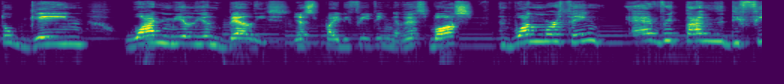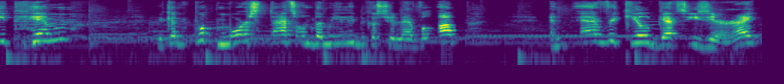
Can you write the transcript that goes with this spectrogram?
to gain 1 million bellies just by defeating this boss. And one more thing, every time you defeat him, you can put more stats on the melee because you level up and every kill gets easier, right?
